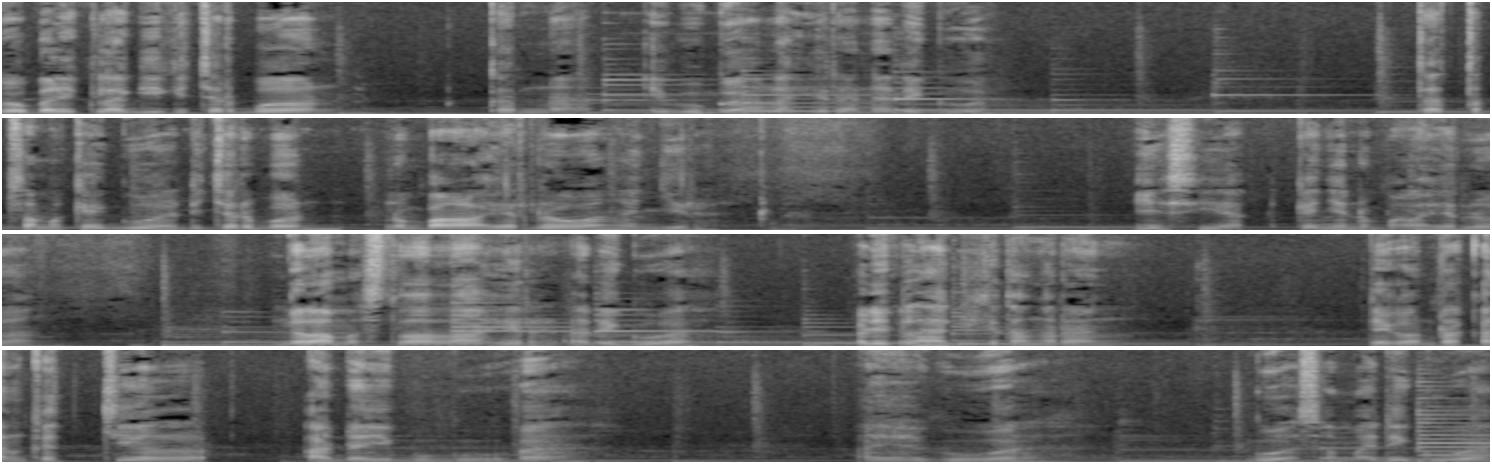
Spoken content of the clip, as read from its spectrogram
gue balik lagi ke Cirebon karena ibu gue lahiran adik gue tetap sama kayak gue di Cirebon numpang lahir doang anjir. Iya sih ya kayaknya numpang lahir doang. Nggak lama setelah lahir adik gue balik lagi ke Tangerang. Di kontrakan kecil ada ibu gue ayah gue gue sama adik gue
